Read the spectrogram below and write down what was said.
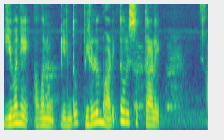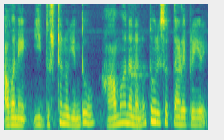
ಇವನೇ ಅವನು ಎಂದು ಬೆರಳು ಮಾಡಿ ತೋರಿಸುತ್ತಾಳೆ. ಅವನೇ ಈ ದುಷ್ಟನು ಎಂದು ಹಾಮಾನನನ್ನು ತೋರಿಸುತ್ತಾಳೆ ಪ್ರಿಯರೇ.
